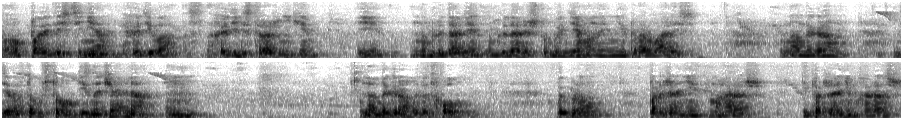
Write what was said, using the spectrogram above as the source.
а, по этой стене ходила, ходили стражники и наблюдали, наблюдали, чтобы демоны не прорвались Нандаграм. Дело в том, что изначально Нандаграм, этот холм, выбрал Парджани Махарадж. И Парджани Махарадж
